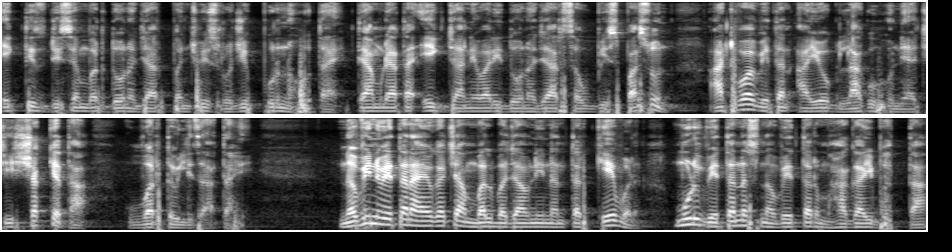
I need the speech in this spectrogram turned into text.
एकतीस डिसेंबर दोन हजार पंचवीस रोजी पूर्ण होत आहे. त्यामुळे आता एक जानेवारी दोन हजार सव्वीसपासून आठवा वेतन आयोग लागू होण्याची शक्यता वर्तवली जात आहे. नवीन वेतन आयोगाच्या अंमलबजावणीनंतर केवळ मूळ वेतनच नव्हे तर महागाई भत्ता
